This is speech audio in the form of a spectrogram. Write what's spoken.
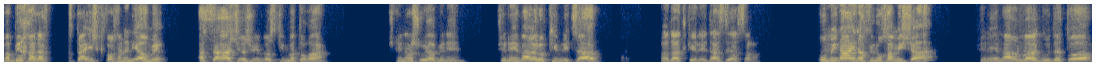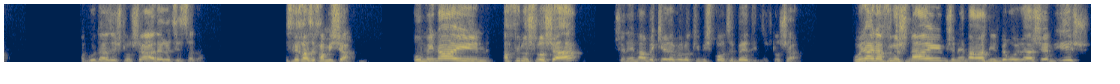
רבי חלפתא איש כפר חנניה אומר, עשרה שיושבים ועוסקים בתורה, שכינה שרויה ביניהם. שנאמר אלוקים ניצב, רדת כל, עדה זה עשרה. ומנין אפילו חמישה, שנאמר ואגודתו, אגודה זה שלושה, על ארץ יסדה. סליחה, זה חמישה. ומנין אפילו שלושה, שנאמר בקרב אלוקים ישפוט, זה בית זה שלושה. ומנין אפילו שניים, שנאמר אז נדברו יראי השם איש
